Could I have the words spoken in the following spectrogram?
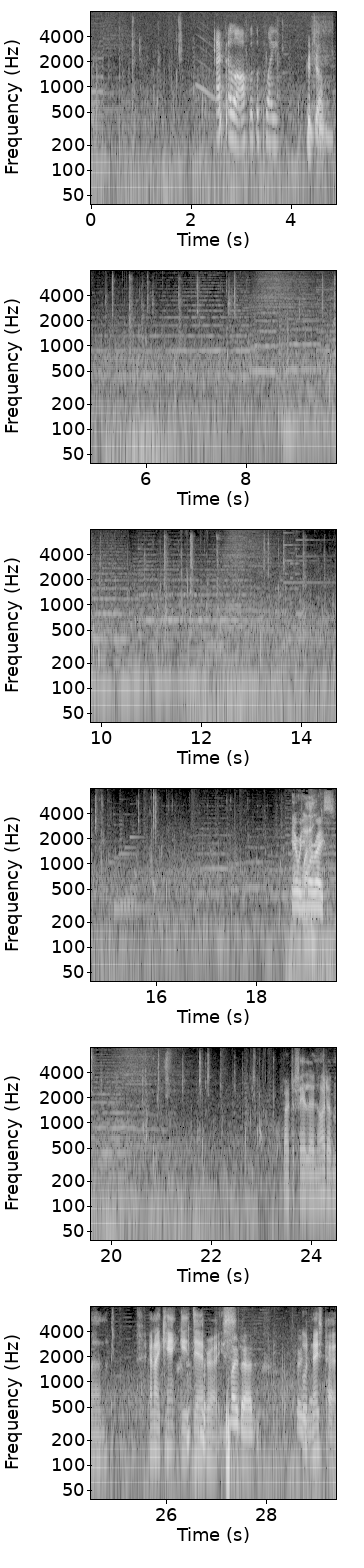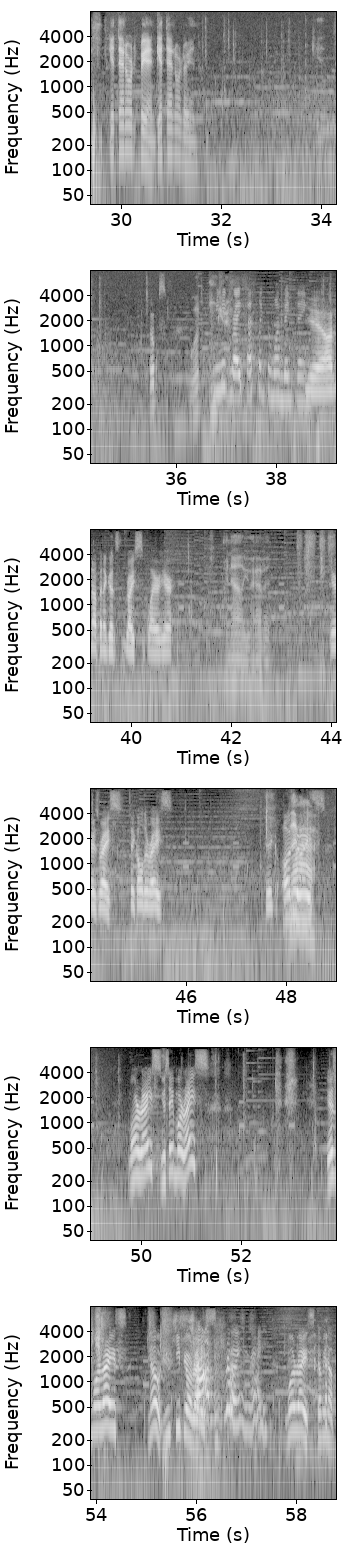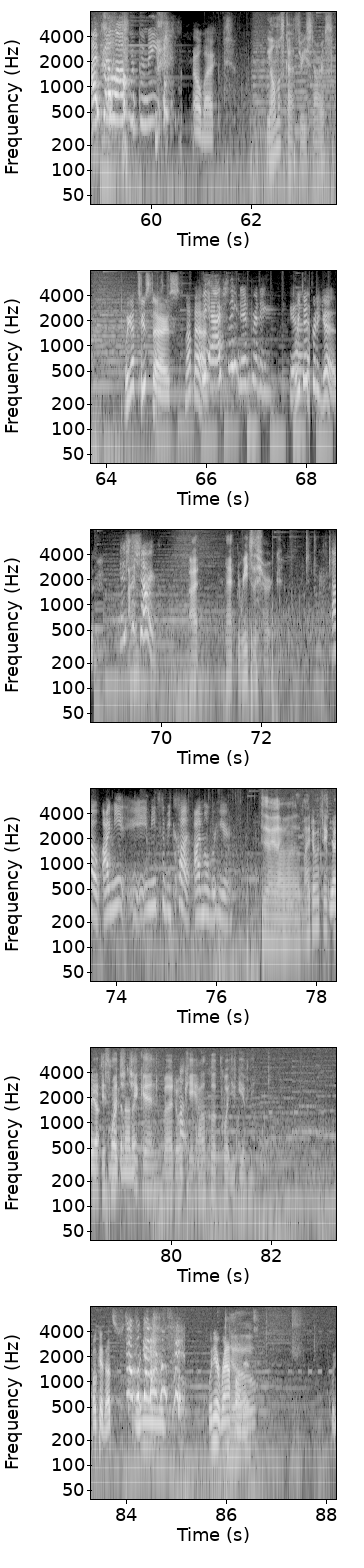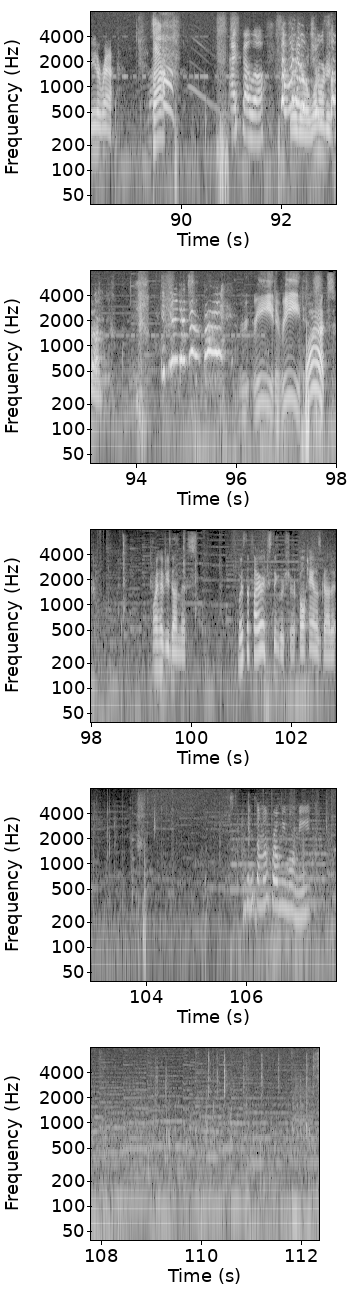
I fell off with the plate. Good job. Here, we need more rice. About to fail another man. And I can't get that rice. My bad. There Oh, nice pass. Get that order in. Get that order in. Get... Oops. Whoop. We need rice. That's like the one big thing. Yeah, I've not been a good rice supplier here. I know you haven't. Here's rice. Take all the rice. Take all the Ah. rice. More rice? You say more rice? Here's more rice. No, you keep your Stop rice. throwing rice. More rice coming up. I fell off with the meat. Oh my. We almost got three stars. We got two stars. Not bad. we actually did pretty good. We did pretty good. Here's the I'm- shark. Matt, reads the shark. Oh, I need. It needs to be cut. I'm over here. Um, I don't think Yeah, we yeah, need this much working on it. chicken, but Uh, okay, I'll cook what you give me. Okay, that's. Stop! We need, it. we need a wrap on it. We need a wrap. Ah! I fell off. Someone There we go. One order's someone. done. It's gonna get on fire. Re- read, read. What? Why have you done this? Where's the fire extinguisher? Oh, Hannah's got it. Can someone throw me more meat?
